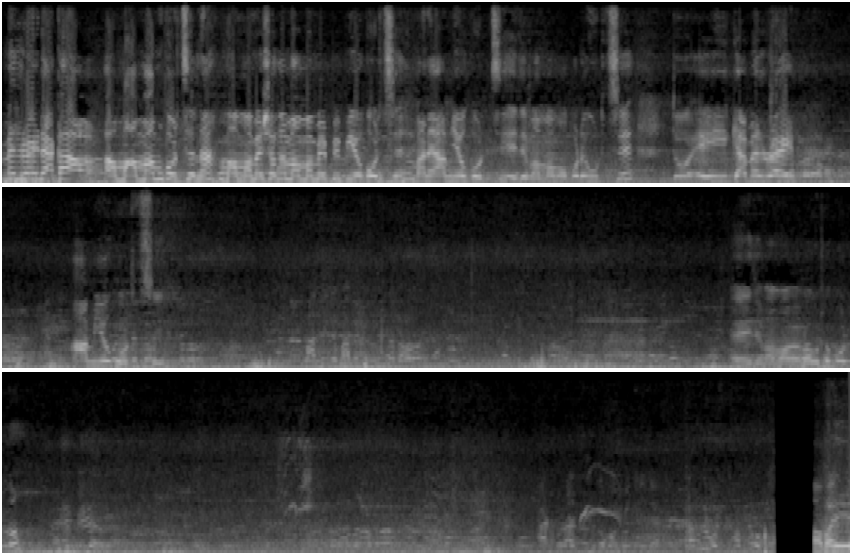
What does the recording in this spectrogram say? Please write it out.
ক্যামেল রাইড একা মাম্মাম করছে না। মাম্মামের সঙ্গে মাম্মামের পিপিও করছে মানে আমিও করছি। এই যে মাম্মাম ওপরে উঠছে, তো এই ক্যামেল রাইড আমিও করছি। এই যে মামা বাবা উঠে পড়ল। বাবা, এ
